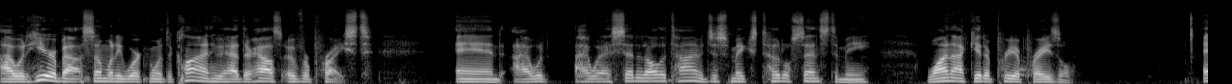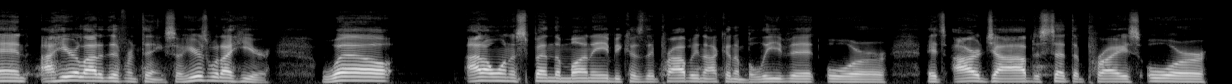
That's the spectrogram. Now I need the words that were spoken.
I would hear about somebody working with a client who had their house overpriced and I would I, I said it all the time. It just makes total sense to me. Why not get a pre-appraisal? And I hear a lot of different things. So here's what I hear. Well, I don't want to spend the money because they're probably not going to believe it, or it's our job to set the price, or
